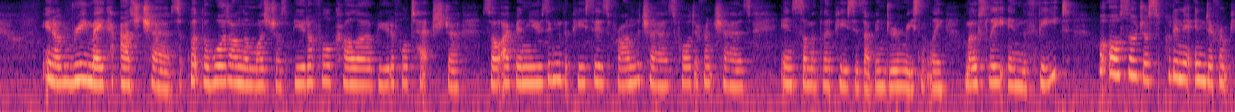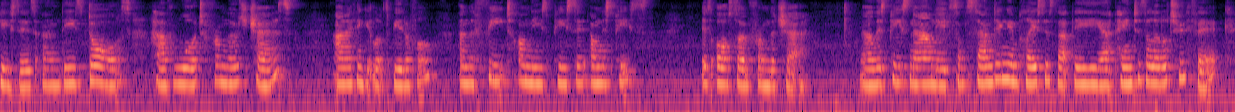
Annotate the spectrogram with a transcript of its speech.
you know remake as chairs. But the wood on them was just beautiful color beautiful texture. So I've been using the pieces from the chairs four different chairs in some of the pieces I've been doing recently mostly in the feet, but also just putting it in different pieces. And these doors have wood from those chairs, and I think it looks beautiful. And the feet on these pieces, on this piece, is also from the chair. Now this piece now needs some sanding in places that the uh, paint is a little too thick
